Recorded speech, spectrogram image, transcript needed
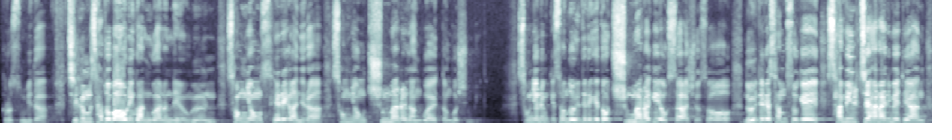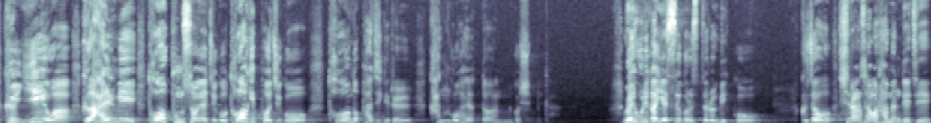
그렇습니다. 지금 사도 바울이 간구하는 내용은 성령 세례가 아니라 성령 충만을 간구하였던 것입니다. 성령님께서 너희들에게 더 충만하게 역사하셔서 너희들의 삶 속에 삼위일체 하나님에 대한 그 이해와 그 알미 더 풍성해지고 더 깊어지고 더 높아지기를 간구하였던 것입니다. 왜 우리가 예수 그리스도를 믿고 그저 신앙생활 하면 되지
